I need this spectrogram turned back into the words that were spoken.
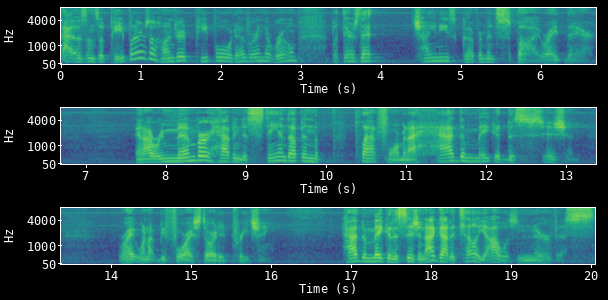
thousands of people. There's a hundred people, whatever, in the room. But there's that Chinese government spy right there. And I remember having to stand up in the platform, and I had to make a decision right when I, before I started preaching. Had to make a decision. I got to tell you, I was nervous.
